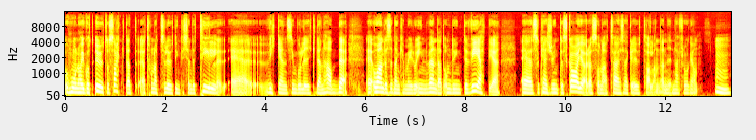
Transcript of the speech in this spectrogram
hon har ju gått ut och sagt att, att hon absolut inte kände till eh, vilken symbolik den hade. Eh, å andra sidan kan man ju då invända att om du inte vet det eh, så kanske du inte ska göra sådana tvärsäkra uttalanden i den här frågan. Mm.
